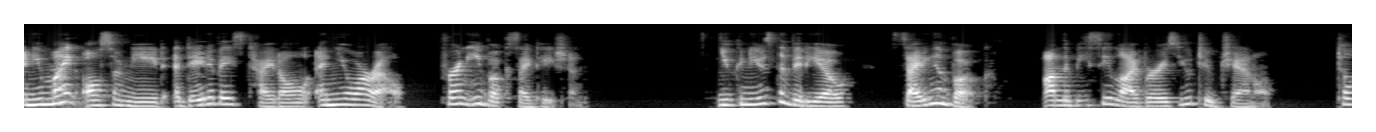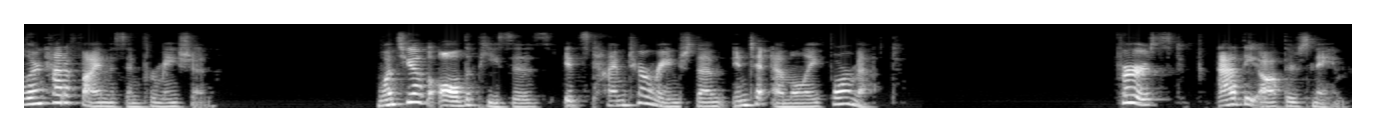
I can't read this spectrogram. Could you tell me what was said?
and you might also need a database title and URL for an ebook citation. You can use the video Citing a Book on the BC Library's YouTube channel to learn how to find this information. Once you have all the pieces, it's time to arrange them into MLA format. First, add the author's name,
